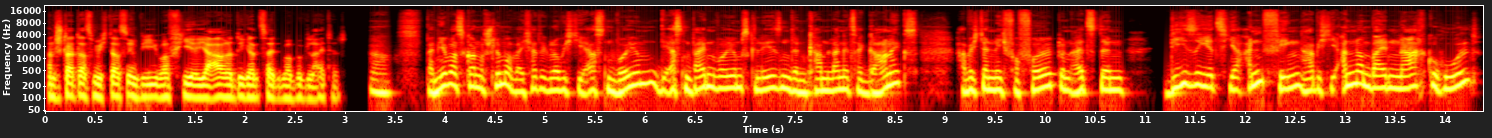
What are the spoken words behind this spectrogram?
Anstatt dass mich das irgendwie über vier Jahre die ganze Zeit über begleitet. Ja. Bei mir war es gar noch schlimmer, weil ich hatte, glaube ich, die ersten Volume, die ersten beiden Volumes gelesen, dann kam lange Zeit gar nichts, habe ich dann nicht verfolgt und als dann diese jetzt hier anfing, habe ich die anderen beiden nachgeholt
